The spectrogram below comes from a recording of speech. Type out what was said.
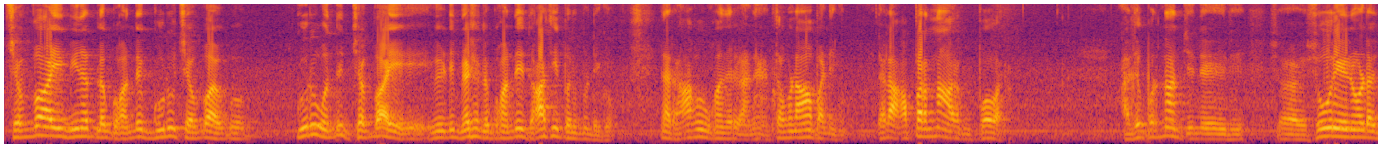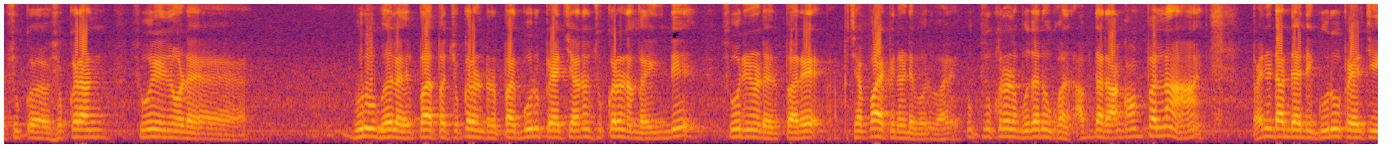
செவ்வாய் மீனத்தில் உட்காந்து குரு செவ்வாய் கு- குரு வந்து செவ்வாய் வீடு மேஷத்தில் உட்காந்து ராசி பெரும் பண்ணிக்கும். நான் ராகு உட்காந்துருக்கானே தவணாக பண்ணிக்கும். இதெல்லாம் அப்புறம் தான் போவார். அதுக்கப்புறம் தான் இந்த இது சூரியனோட சுக்க சுக்கரன் சூரியனோட குரு முதல்ல இருப்பார். இப்போ சுக்கரன் இருப்பார். குரு பேச்சான சுக்கரன் அங்கே இருந்து சூரியனோட இருப்பார். செவ்வாய் பின்னாடி வருவார். சுக்கரன் புதன் உட்காந்து அந்த கம்பெல்லாம் பதினெட்டாந்தேதி குரு பயிற்சி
